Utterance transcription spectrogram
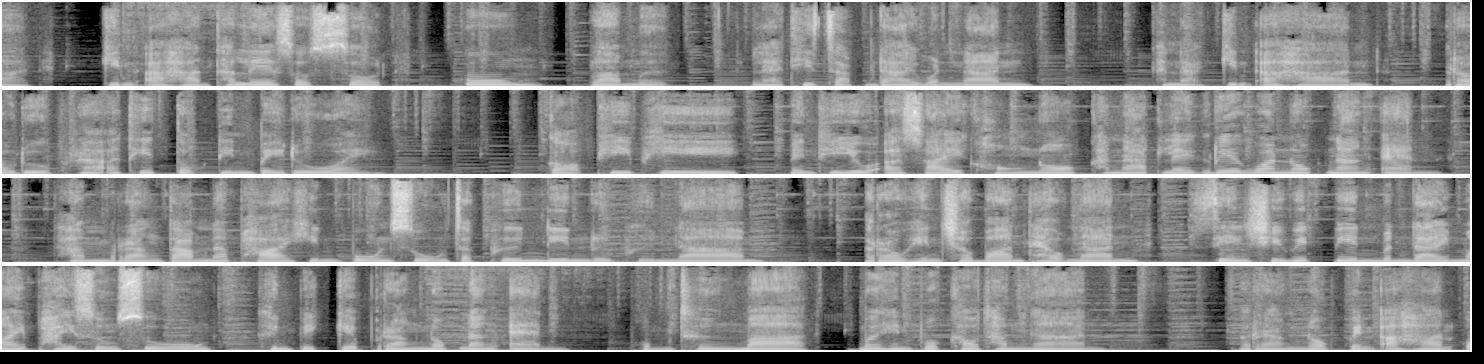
าด กินอาหารทะเลสดๆ กุ้ง ปลาหมึก และที่จับได้วันนั้น ขณะกินอาหาร เราดูพระอาทิตย์ตกดินไปด้วย เกาะพีพีเป็นที่อยู่อาศัยของนกขนาดเล็กเรียกว่านกนางแอ่นทำรังตามหน้าผาหินปูนสูงจากพื้นดินหรือผืนน้ำ เราเห็นชาวบ้านแถวนั้น เสี่ยงชีวิตปีนบันไดไม้ไผ่สูงๆ ขึ้นไปเก็บรังนกนางแอ่น ผมทึ่งมากเมื่อเห็นพวกเขาทำงาน รังนกเป็นอาหารโอ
